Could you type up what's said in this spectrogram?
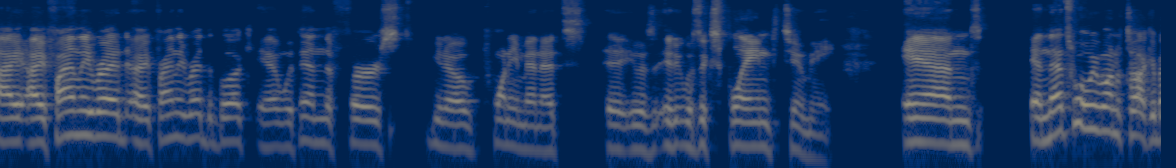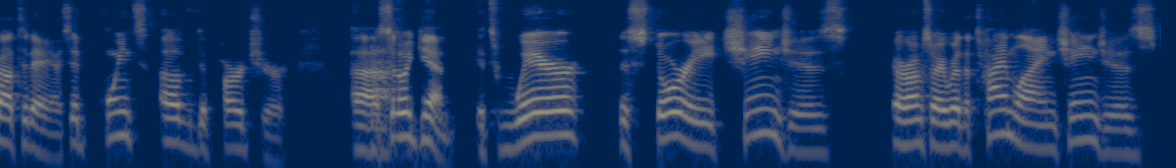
I, I, finally read I finally read the book, and within the first you know 20 minutes, it was it, was explained to me, and and that's what we want to talk about today. I said points of departure. Uh, So again, it's where the story changes, or I'm sorry, where the timeline changes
